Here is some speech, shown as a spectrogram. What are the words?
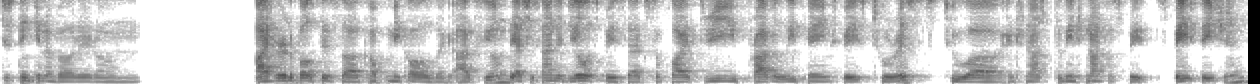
just thinking about it, um, I heard about this uh, company called like Axiom. They actually signed a deal with SpaceX to fly three privately paying space tourists to uh international to the International Space Space Station,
